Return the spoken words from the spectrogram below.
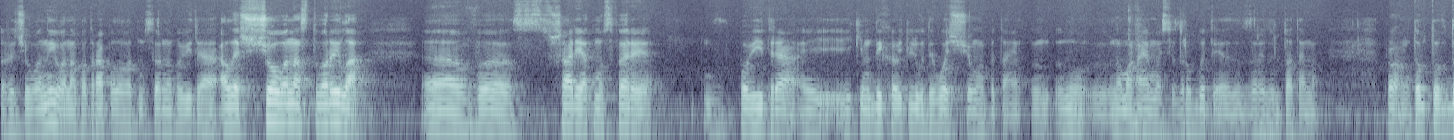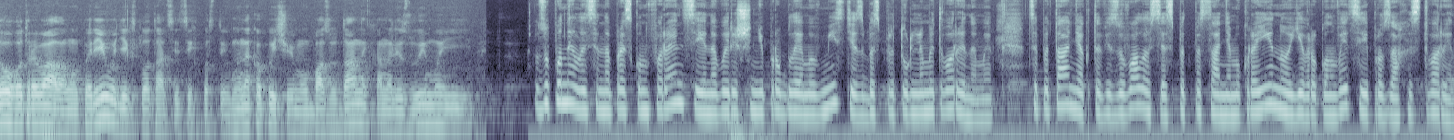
речовини, вона потрапила в атмосферне повітря. Але що вона створила е, в шарі атмосфери повітря, яким дихають люди, ось що ми питаємо, ну, намагаємося зробити за результатами. Тобто в довготривалому періоді експлуатації цих постів ми накопичуємо базу даних, аналізуємо її. Зупинилися на прес-конференції на вирішенні проблеми в місті з безпритульними тваринами. Це питання активізувалося з підписанням Україною Євроконвенції про захист тварин.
